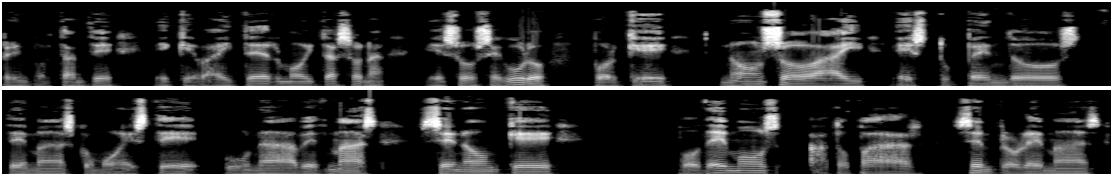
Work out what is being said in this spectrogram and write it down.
pero importante é que vai ter moita zona, eso seguro, porque non só hai estupendos temas como este unha vez máis, senón que podemos atopar sen problemas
